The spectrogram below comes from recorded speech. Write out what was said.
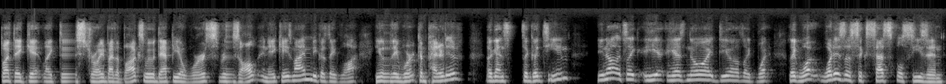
but they get like destroyed by the Bucks. Would that be a worse result in AK's mind because they lost? You know they weren't competitive against a good team. You know it's like he he has no idea of like what like what what is a successful season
